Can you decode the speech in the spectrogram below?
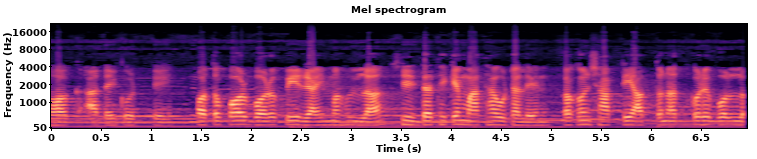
হক আদায় করতে। অতপর বরফির রাহিমাহুল্লাহ সিজদা থেকে মাথা উঠালেন। তখন সাপটি আত্মনাদ করে বলল,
